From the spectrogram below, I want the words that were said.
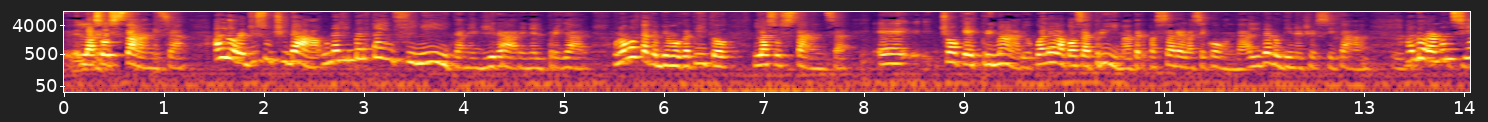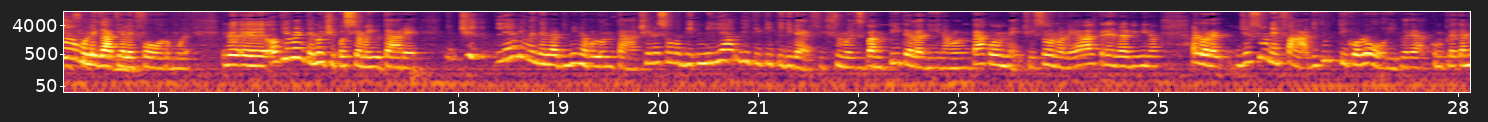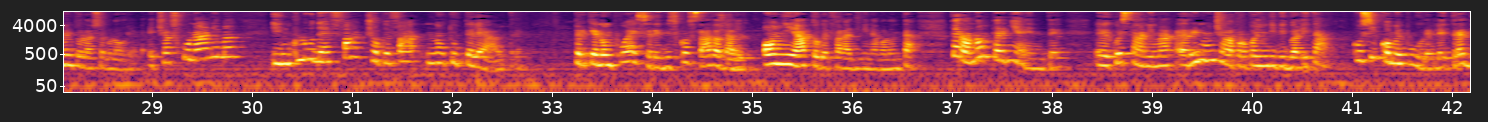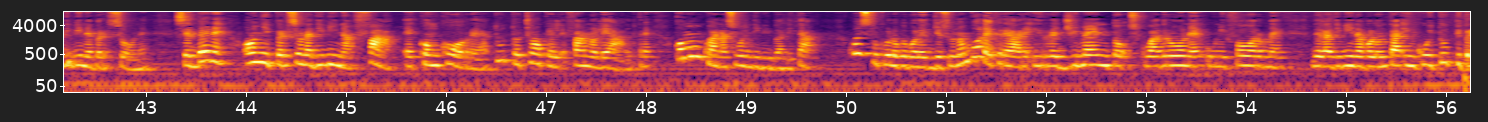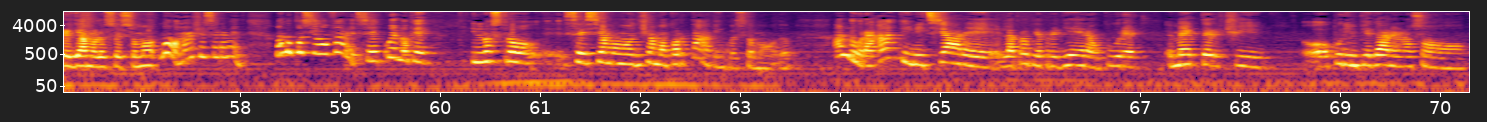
eh, la sostanza, allora Gesù ci dà una libertà infinita nel girare, nel pregare. Una volta che abbiamo capito la sostanza e ciò che è primario, qual è la cosa prima per passare alla seconda, a livello di necessità, allora non siamo legati alle formule. Eh, ovviamente noi ci possiamo aiutare. Ci- le anime nella divina volontà ce ne sono di miliardi di tipi diversi, ci sono le svampite della divina volontà come me, ci sono le altre nella divina. Allora Gesù ne fa di tutti i colori per completamento della sua gloria e ciascun'anima include e fa ciò che fanno tutte le altre perché non può essere discostata da ogni atto che fa la divina volontà. Però non per niente eh, quest'anima rinuncia alla propria individualità, così come pure le tre divine persone, sebbene ogni persona divina fa e concorre a tutto ciò che le fanno le altre, comunque ha una sua individualità. Questo è quello che vuole Gesù, non vuole creare il reggimento squadrone uniforme della divina volontà in cui tutti preghiamo allo stesso modo, no, non necessariamente, ma lo possiamo fare se è quello che il nostro, se siamo diciamo portati in questo modo. Allora anche iniziare la propria preghiera oppure metterci oppure impiegare, non so,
